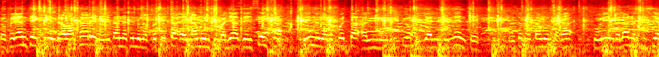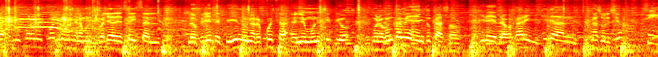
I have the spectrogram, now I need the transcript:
Los feriantes quieren trabajar y están haciendo una protesta en la municipalidad de Ceiza, pidiendo una respuesta al municipio y al intendente. Nosotros estamos acá cubriendo la noticia, el informe 4 en la municipalidad de Ceiza, los feriantes pidiendo una respuesta en el municipio. Bueno, contame en tu caso, ¿quiere trabajar y quiere dar una solución? Sí,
